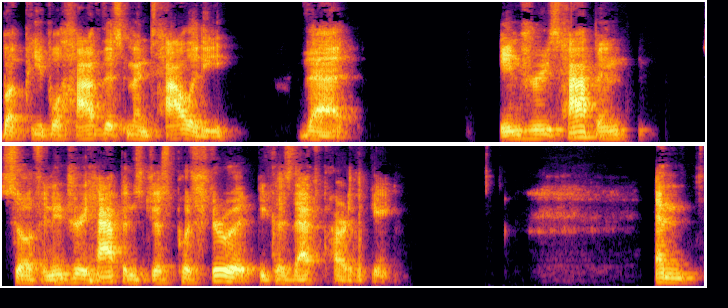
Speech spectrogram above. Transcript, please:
but people have this mentality that injuries happen. So if an injury happens, just push through it because that's part of the game. And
